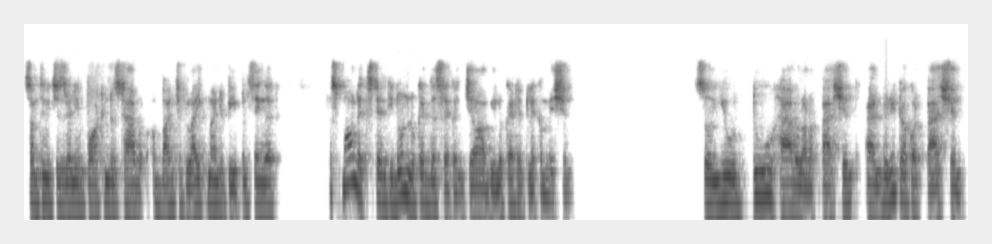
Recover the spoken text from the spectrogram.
something which is really important is to have a bunch of like-minded people saying that to a small extent you don't look at this like a job you look at it like a mission. So you do have a lot of passion. And when you talk about passion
